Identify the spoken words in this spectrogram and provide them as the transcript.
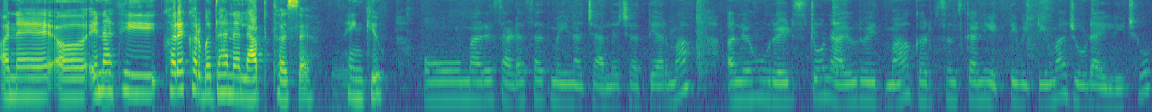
અને એનાથી ખરેખર બધાને લાભ થશે. થેન્ક યુ હું મારે સાડા સાત મહિના ચાલે છે અત્યારમાં. અને હું રેડ સ્ટોન આયુર્વેદમાં ગર્ભ સંસ્કારની એક્ટિવિટીમાં જોડાયેલી છું.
